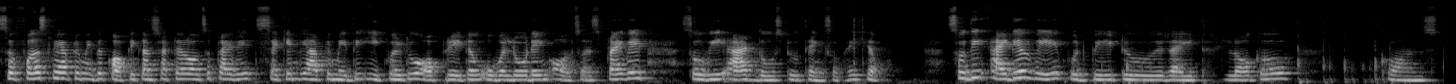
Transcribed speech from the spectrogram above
so first we have to make the copy constructor also private. Second, we have to make the equal to operator overloading also as private. So we add those two things over here. So the ideal way would be to write logger const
